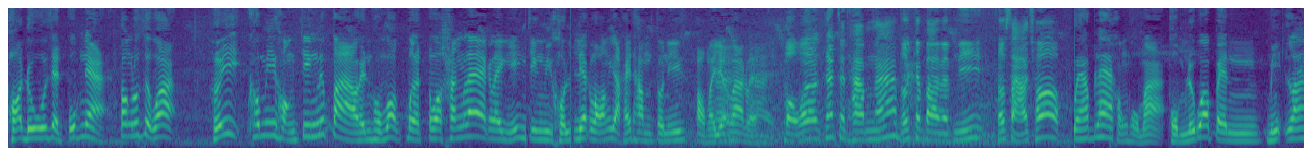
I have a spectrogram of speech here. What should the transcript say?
พอดูเสร็จปุ๊บเนี่ยต้องรู้สึกว่าเฮ้ยเขามีของจริงหรือเปล่าเห็นผมบอกเปิดตัวครั้งแรกอะไรอย่างงี้จริงๆมีคนเรียกร้องอยากให้ทำตัวนี้ออกมาเยอะมากเลยใช่บอกว่าน่าจะทำนะรถกระบะแบบนี้สาวๆชอบแวบแรกของผมอะผมนึกว่าเป็นมิล่า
